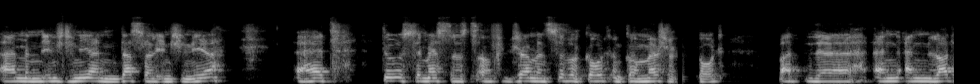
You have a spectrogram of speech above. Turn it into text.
I'm an engineer, an industrial engineer. I had two semesters of German civil code and commercial code, but the, and and a lot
